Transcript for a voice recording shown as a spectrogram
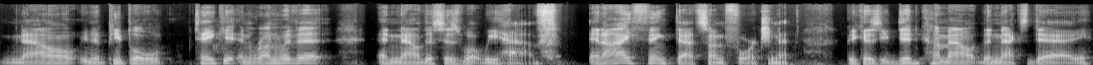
Now, you know, people take it and run with it. And now this is what we have. And I think that's unfortunate because he did come out the next day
